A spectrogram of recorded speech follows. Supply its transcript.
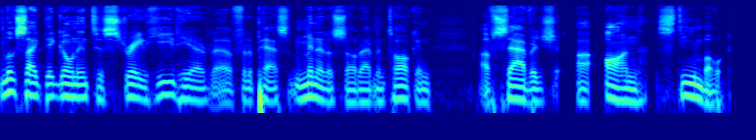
looks like they're going into straight heat here uh, for the past minute or so that I've been talking of Savage uh, on Steamboat.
